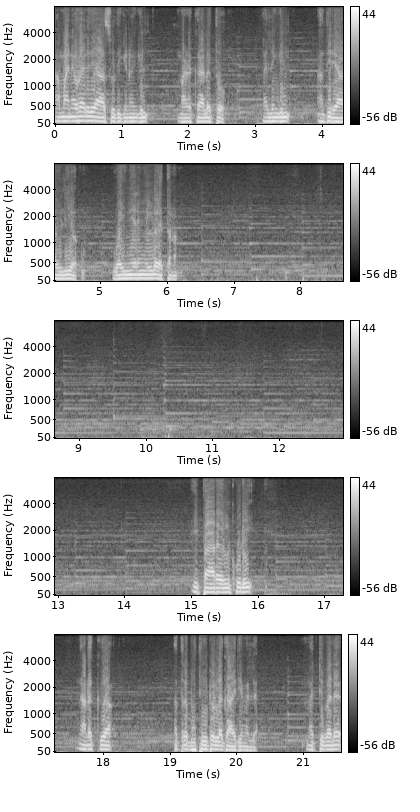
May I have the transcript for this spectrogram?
ആ മനോഹാരിത ആസ്വദിക്കണമെങ്കിൽ മഴക്കാലത്തോ അല്ലെങ്കിൽ അതിരാവിലെയോ വൈകുന്നേരങ്ങളിലോ എത്തണം. ഈ പാറകൾ കൂടി നടക്കുക അത്ര ബുദ്ധിമുട്ടുള്ള കാര്യമല്ല. മറ്റു പല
